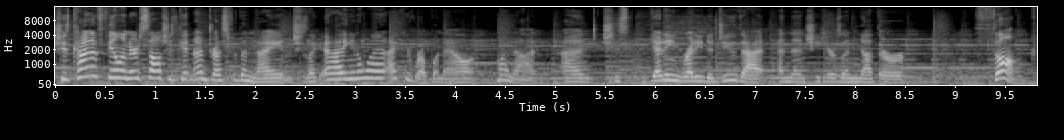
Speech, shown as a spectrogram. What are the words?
she's kind of feeling herself. She's getting undressed for the night, and she's like, "Ah, you know what? I could rub one out. Why not?" And she's getting ready to do that, and then she hears another thunk,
